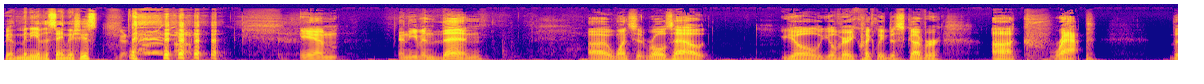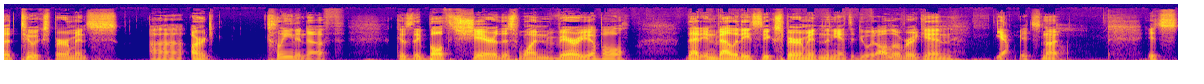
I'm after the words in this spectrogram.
We have many of the same issues. um, and and even then, uh, once it rolls out, you'll you'll very quickly discover, uh, crap, the two experiments uh, aren't clean enough because they both share this one variable that invalidates the experiment, and then you have to do it all over again. Yeah, it's not. It's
